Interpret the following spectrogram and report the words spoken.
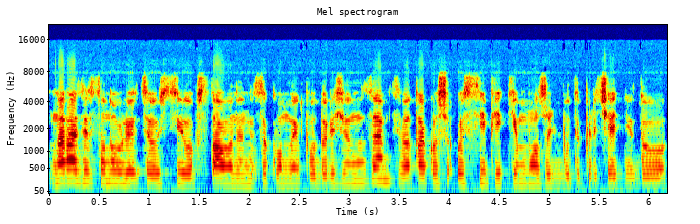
Наразі встановлюються усі обставини незаконної подорожі іноземців, а також осіб, які можуть бути причетні до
